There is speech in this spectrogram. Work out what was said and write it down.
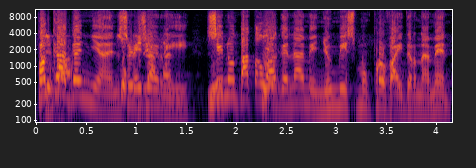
Pagka Diba? ganyan, So, Sir Jerry, Yes, sinong yes. tatawagan namin? Yung mismong provider namin.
